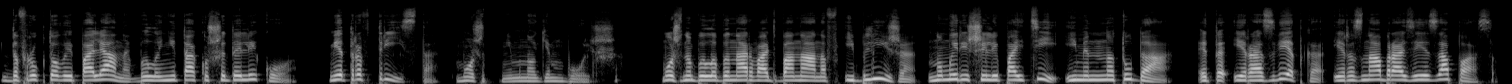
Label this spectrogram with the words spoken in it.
До фруктовой поляны было не так уж и далеко. Метров триста, может, немногим больше. Можно было бы нарвать бананов и ближе, но мы решили пойти именно туда. Это и разведка, и разнообразие запасов.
